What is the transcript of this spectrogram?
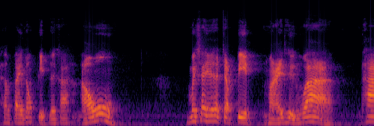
ทำไปต้องปิดเลยคะ เอา ไม่ใช่จะปิด หมายถึงว่าถ้า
